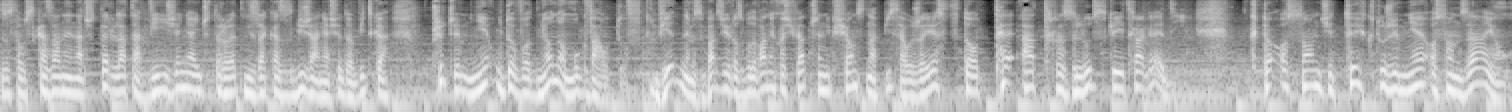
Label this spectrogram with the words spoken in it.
został skazany na 4 lata więzienia i 4-letni zakaz zbliżania się do Witka, przy czym nie udowodniono mu gwałtów. W jednym z bardziej rozbudowanych oświadczeń ksiądz napisał, że jest to teatr z ludzkiej tragedii. Kto osądzi tych, którzy mnie osądzają?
